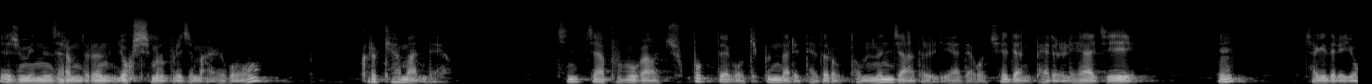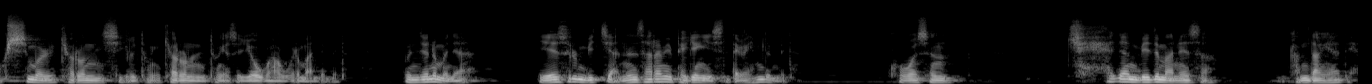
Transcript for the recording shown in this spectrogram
예수 믿는 사람들은 욕심을 부리지 말고 그렇게 하면 안 돼요. 진짜 부부가 축복되고 기쁜 날이 되도록 돕는 자들을 해야 되고 최대한 배려를 해야지 응? 자기들의 욕심을 결혼식을 통해 결혼을 통해서 요구하고 그러면 안 됩니다. 문제는 뭐냐? 예수를 믿지 않는 사람이 배경이 있을 때가 힘듭니다. 그것은 최대한 믿음 안에서 감당해야 돼요.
